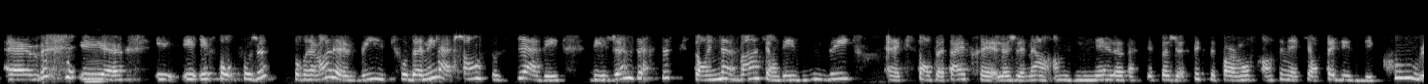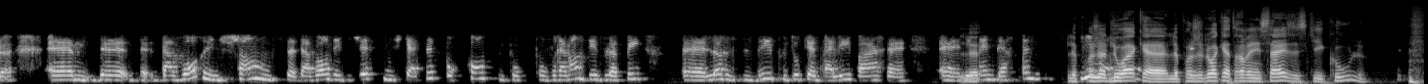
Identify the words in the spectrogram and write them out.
Euh, et il mm. euh, et, et, faut, faut juste faut vraiment le vivre. Il faut donner la chance aussi à des, des jeunes artistes qui sont innovants, qui ont des idées, euh, qui sont peut-être, euh, là je le mets en, guillemets là, parce que ça je sais que c'est pas un mot français, mais qui ont fait des idées cool, euh, de, d'avoir une chance, d'avoir des budgets significatifs pour, pour, pour vraiment développer leurs idées plutôt que d'aller vers les mêmes personnes. Le projet de loi, le projet de loi 96, est-ce qui est cool?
